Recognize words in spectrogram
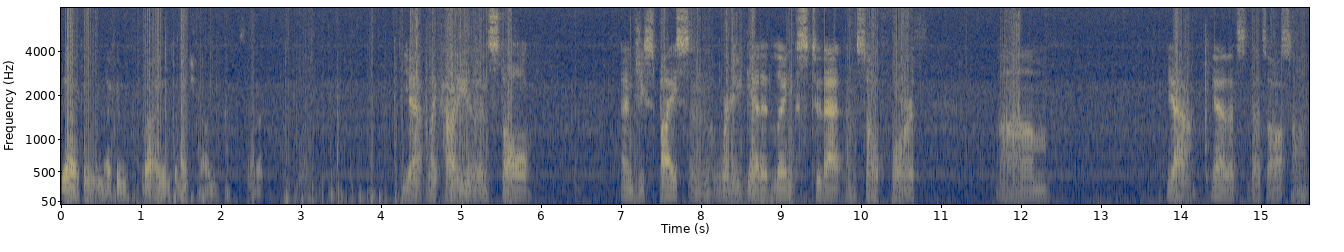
Yeah, I can I can provide information. Yeah, like how do you install ngSpice and where do you get it, links to that and so forth. Um, yeah, yeah, that's that's awesome.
